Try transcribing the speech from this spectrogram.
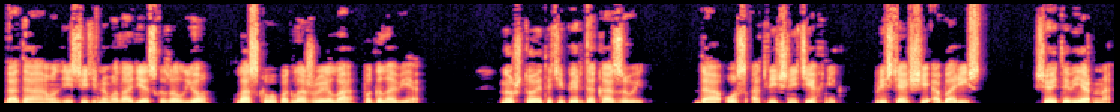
Да-да, он действительно молодец, сказал Йо, ласково поглаживая Ла по голове. Но что это теперь доказывает? Да, Ос отличный техник, блестящий аборист. Все это верно.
